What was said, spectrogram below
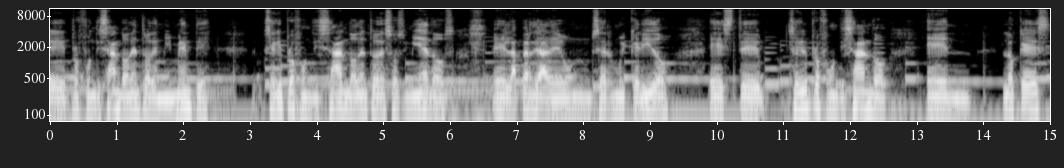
eh, profundizando dentro de mi mente, seguir profundizando dentro de esos miedos, eh, la pérdida de un ser muy querido, este, seguir profundizando en lo que es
